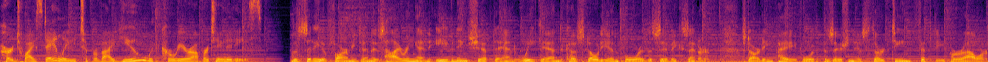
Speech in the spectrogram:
heard twice daily to provide you with career opportunities. The City of Farmington is hiring an evening shift and weekend custodian for the Civic Center. Starting pay for the position is $13.50 per hour.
